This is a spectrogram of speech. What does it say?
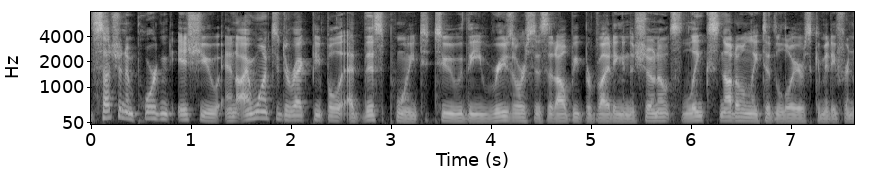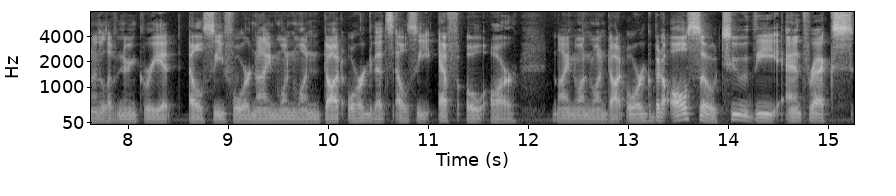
such an important issue, and I want to direct people at this point to the resources that I'll be providing in the show notes. Links not only to the Lawyers Committee for 9 11 Inquiry at lc4911.org, that's LCFOR 911.org, but also to the anthrax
